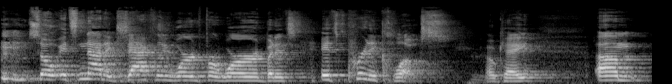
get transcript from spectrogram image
so it's not exactly word for word, but it's, it's pretty close. Okay? Um,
